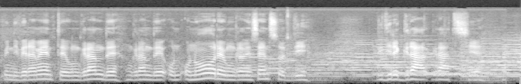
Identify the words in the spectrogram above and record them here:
Quindi veramente un grande, un grande onore, un grande senso di, di dire gra grazie.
